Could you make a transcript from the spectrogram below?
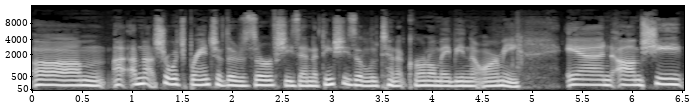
Um, I, I'm not sure which branch of the reserve she's in. I think she's a lieutenant colonel, maybe in the army. And um, she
